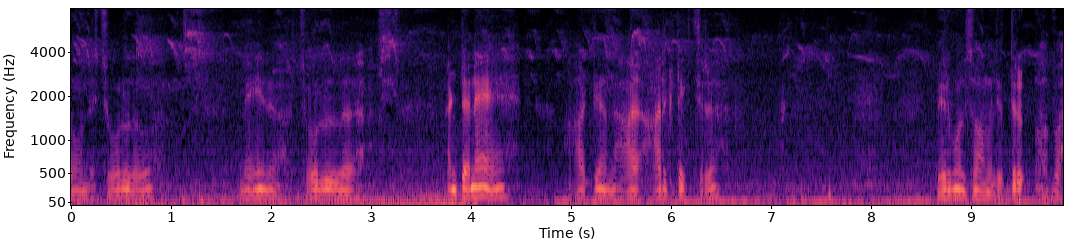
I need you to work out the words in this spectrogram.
చూడండి చోళ్ళు మెయిన్ చోళ్ళు అంటేనే ఆర్టి ఆర్కిటెక్చర్. పెరుమల స్వాములు ఇద్దరు. అబ్బా.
